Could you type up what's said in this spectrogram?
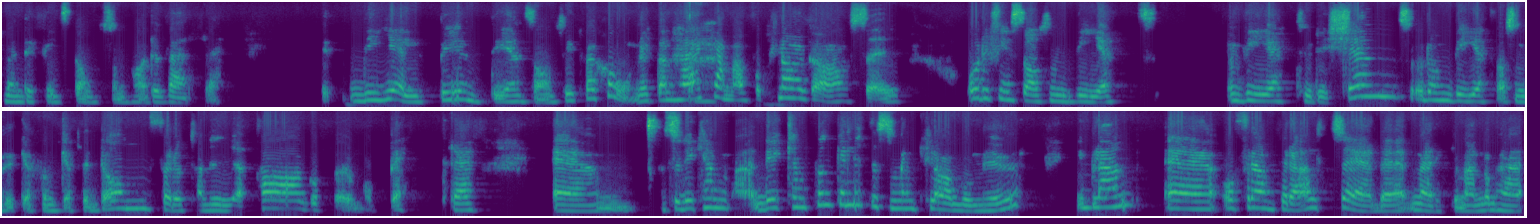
men det finns de som har det värre. Det hjälper ju inte i en sån situation utan här kan man få klaga av sig och det finns de som vet, vet hur det känns och de vet vad som brukar funka för dem för att ta nya tag och för att må bättre. Um, så det kan, det kan funka lite som en klagomur ibland. Eh, och framförallt så är det, märker man de här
